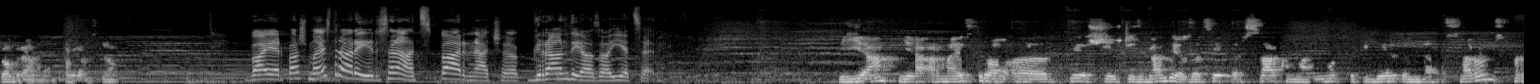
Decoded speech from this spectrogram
programmu un programmas drāmu. Vai ar pašu maestru arī ir sanācis pārināt šo grandiozo ieceru? Jā, jā, ar maestro uh, tieši šis grandiozās ietvers sākumā notika diezgan daudz sarunas par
